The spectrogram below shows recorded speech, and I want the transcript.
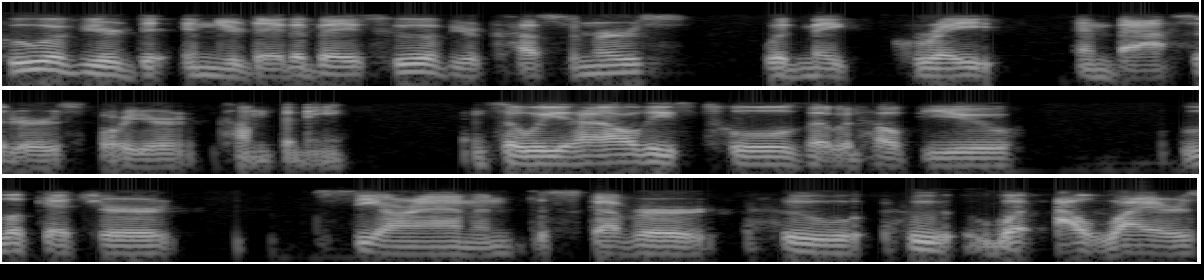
who of your in your database, who of your customers would make great ambassadors for your company. And so we had all these tools that would help you look at your CRM and discover who who what outliers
